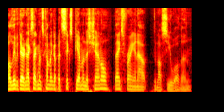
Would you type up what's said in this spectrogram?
I'll leave it there. Next segment's coming up at 6 p.m. on this channel. Thanks for hanging out, and I'll see you all then.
